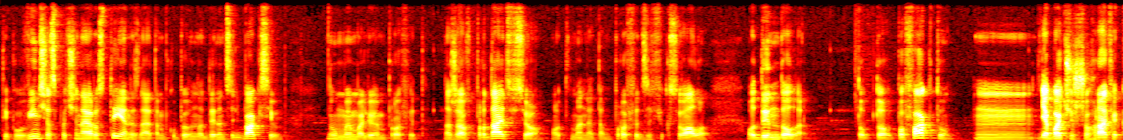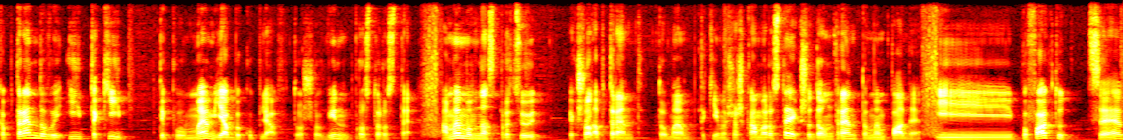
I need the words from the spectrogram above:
Типу, він зараз починає рости, я не знаю, там купив на 11 баксів. Ну, ми малюємо профіт. Нажав продать, все. От в мене там профіт зафіксувало 1 долар. Тобто, по факту, я бачу, що графік аптрендовий, і такий, типу, мем я би купляв, то що він просто росте. А меми в нас працюють, якщо аптренд, то мем такими шашками росте, якщо даунтренд, то мем падає. І по факту це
